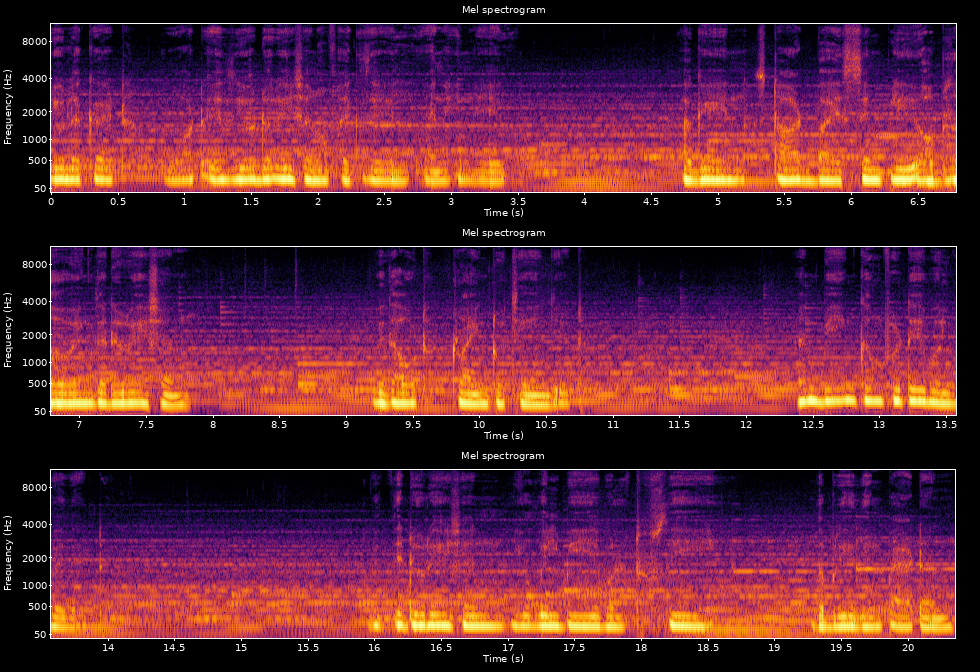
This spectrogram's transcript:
You look at what is your duration of exhale and inhale. Again, start by simply observing the duration without trying to change it and being comfortable with it. With the duration, you will be able to see the breathing pattern,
